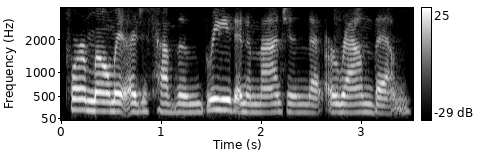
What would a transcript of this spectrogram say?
for a moment, I just have them breathe and imagine that around them,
